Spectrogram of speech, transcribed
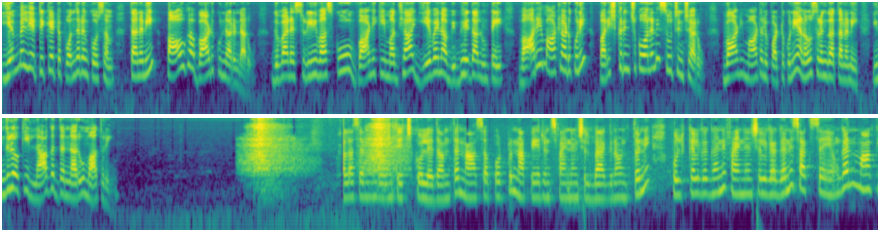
ఎమ్మెల్యే టికెట్ పొందడం కోసం తనని పావుగా వాడుకున్నారన్నారు. దువ్వాడ శ్రీనివాస్కు వాణికి మధ్య ఏవైనా విభేదాలుంటే వారే మాట్లాడుకుని పరిష్కరించుకోవాలని సూచించారు. వాణి మాటలు పట్టుకుని అనవసరంగా తనని ఇందులోకి లాగద్దన్నారు మాధురి. కళాశాల నుండి ఏం తెచ్చుకోలేదు అంతా నా సపోర్టు నా పేరెంట్స్ ఫైనాన్షియల్ బ్యాక్గ్రౌండ్తో పొలిటికల్గా కానీ ఫైనాన్షియల్గా కానీ సక్సెస్ అయ్యాం. కానీ మాకు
